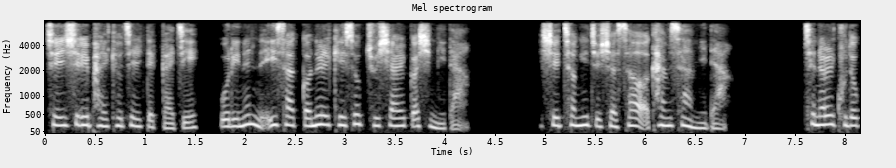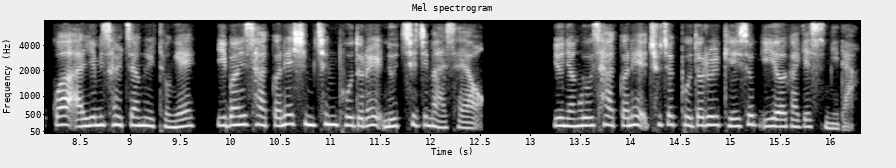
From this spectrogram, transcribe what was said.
진실이 밝혀질 때까지 우리는 이 사건을 계속 주시할 것입니다. 시청해 주셔서 감사합니다. 채널 구독과 알림 설정을 통해 이번 사건의 심층 보도를 놓치지 마세요. 윤영우 사건의 추적 보도를 계속 이어가겠습니다.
